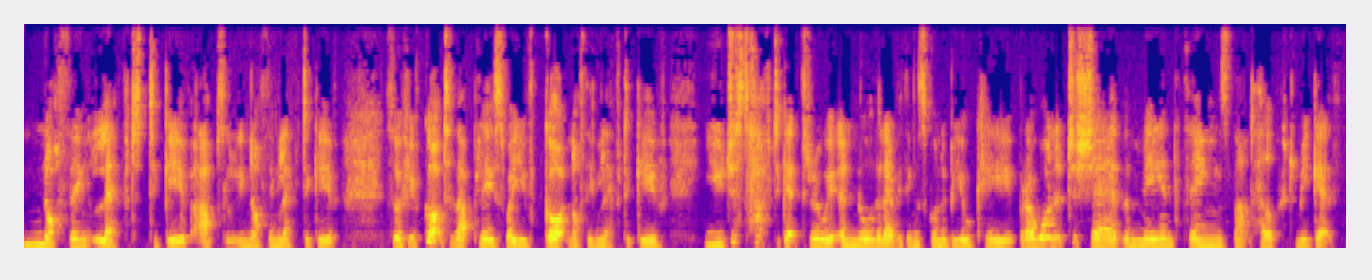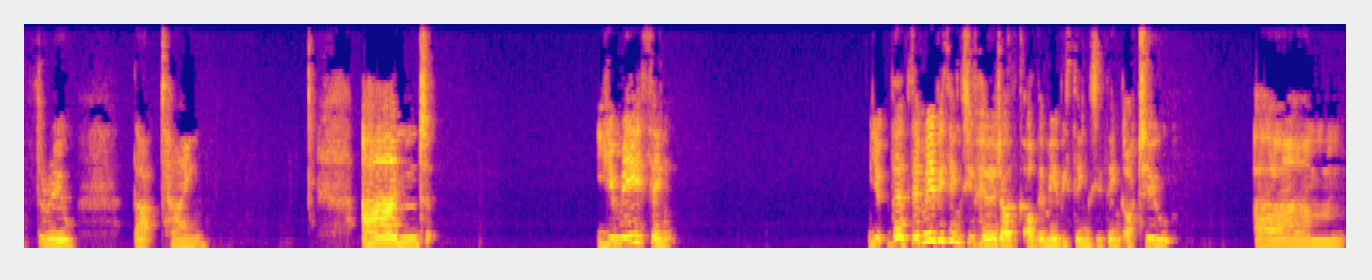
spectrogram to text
nothing left to give, absolutely nothing left to give. So if you've got to that place where you've got nothing left to give, you just have to get through it and know that everything's going to be okay. But I wanted to share the main things that helped me get through that time. And you may think, you, there, there may be things you've heard of, or there may be things you think are too um,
